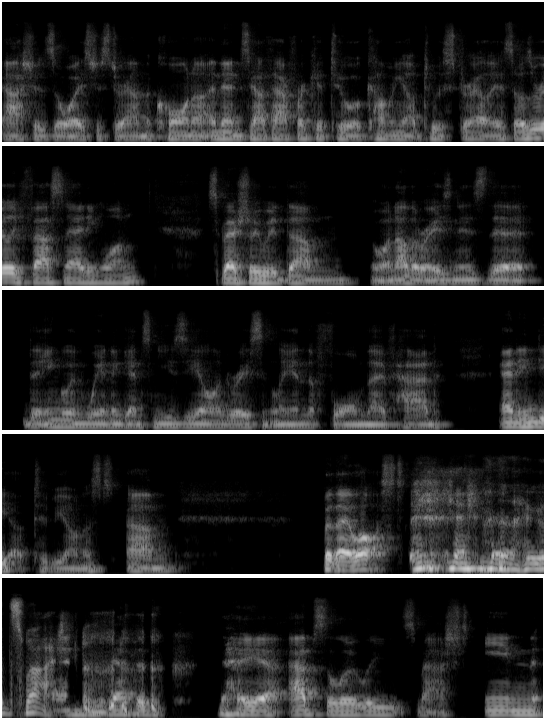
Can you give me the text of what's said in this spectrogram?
Ashes always just around the corner, and then South Africa tour coming up to Australia. So it was a really fascinating one, especially with um. Well, another reason is the the England win against New Zealand recently and the form they've had, and India to be honest. Um, but they lost. they got smashed. yeah, absolutely smashed in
